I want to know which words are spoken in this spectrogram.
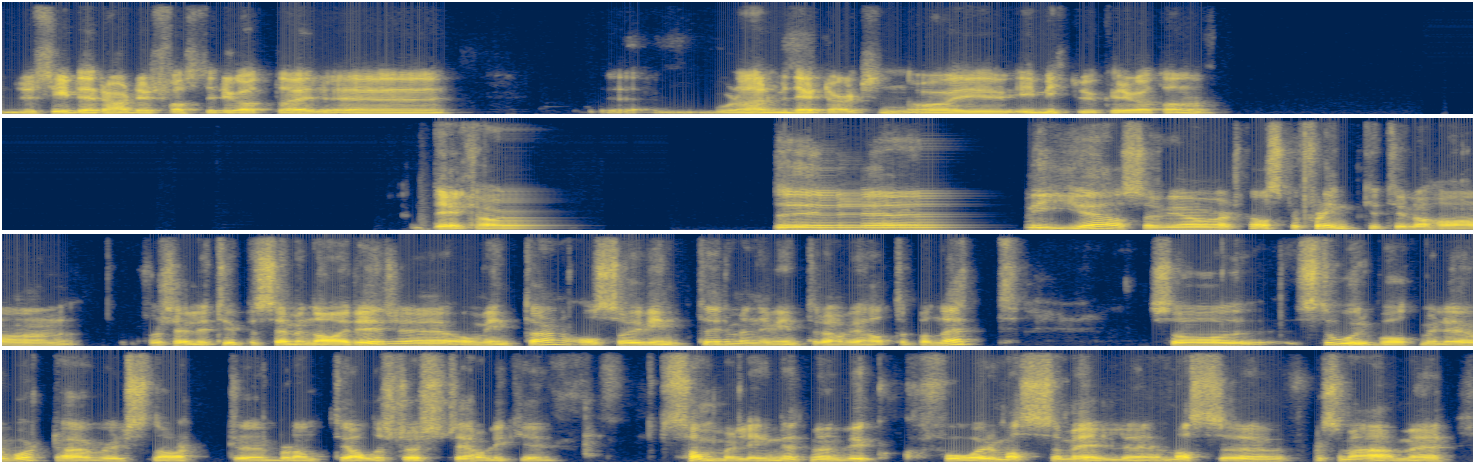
du, sier dere har deres faste regattaer. Uh, hvordan er det med deltakelsen? Og i, i midtukeregattaene? Deltakelser mye. Altså, vi har vært ganske flinke til å ha forskjellige typer seminarer eh, om vinteren, også i vinter, men i vinter har vi hatt det på nett. Så storbåtmiljøet vårt er vel snart eh, blant de aller største. Jeg har vel ikke sammenlignet, men vi får masse, melde, masse folk som er med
